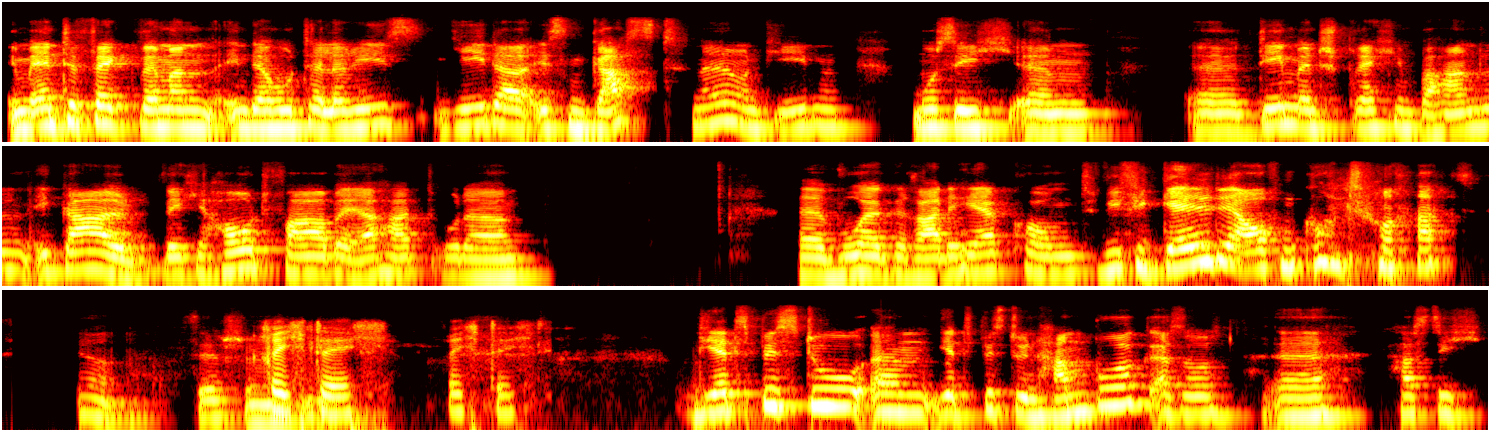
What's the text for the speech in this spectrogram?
im Endeffekt, wenn man in der Hotellerie ist, jeder ist ein Gast ne, und jeden muss ich ähm, äh, dementsprechend behandeln, egal welche Hautfarbe er hat oder äh, wo er gerade herkommt, wie viel Geld er auf dem Konto hat. Ja, sehr schön. Richtig, richtig. Und jetzt bist du, ähm, jetzt bist du in Hamburg, also äh, hast dich,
